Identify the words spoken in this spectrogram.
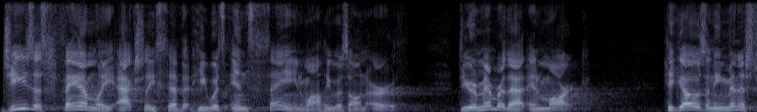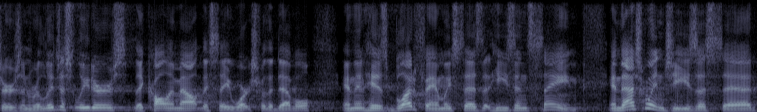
Jesus' family actually said that he was insane while he was on earth. Do you remember that in Mark? He goes and he ministers, and religious leaders, they call him out. They say he works for the devil. And then his blood family says that he's insane. And that's when Jesus said,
